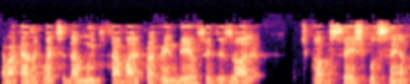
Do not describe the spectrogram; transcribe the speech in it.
É uma casa que vai te dar muito trabalho para vender, você diz, olha, te cobro 6%,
